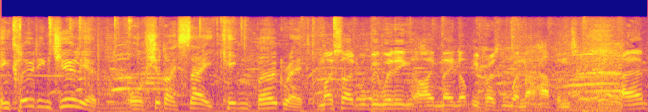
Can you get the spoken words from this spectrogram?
including Julian, or should I say, King Burgred. My side will be winning. I may not be present when that happens. Um,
